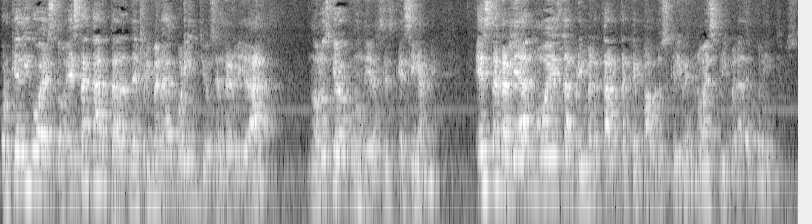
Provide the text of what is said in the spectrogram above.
¿Por qué digo esto? Esta carta de Primera de Corintios, en realidad, no los quiero confundir, así es que síganme. Esta en realidad no es la primera carta que Pablo escribe, no es Primera de Corintios.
